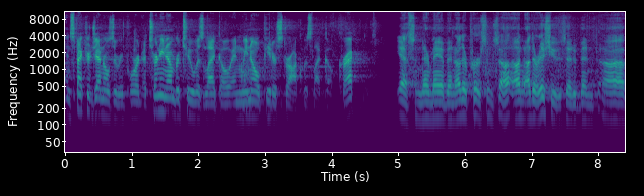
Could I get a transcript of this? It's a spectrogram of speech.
Inspector General's report, attorney number two was let go, and we know Peter Strzok was let go, correct? Yes, and there may have been other persons uh, on other issues that have been uh,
